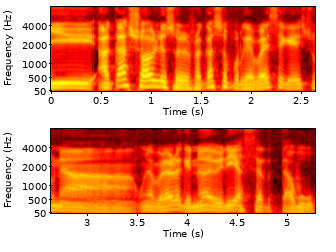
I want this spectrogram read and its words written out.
y acá yo hablo sobre el fracaso porque me parece que es una, una palabra que no debería ser tabú.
